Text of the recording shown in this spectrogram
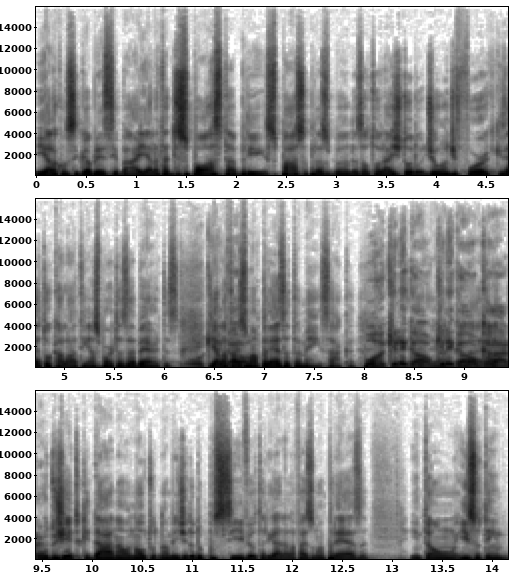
E ela conseguiu abrir esse bar e ela tá disposta a abrir espaço para as bandas autorais de, todo, de onde for, que quiser tocar lá, tem as portas abertas. Que e ela legal. faz uma presa também, saca? Porra, que legal, que Ela- legal, ela- ela- cara. o- do jeito que dá, na, na, na medida do possível, tá ligado? Ela faz uma presa. Então, isso tem,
